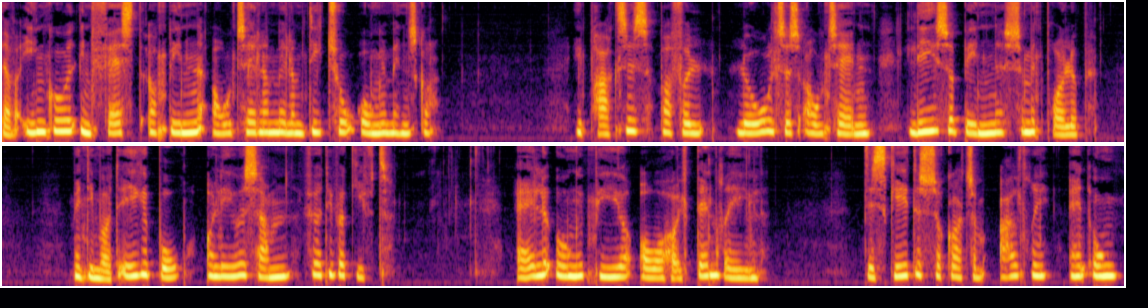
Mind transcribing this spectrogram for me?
Der var indgået en fast og bindende aftale mellem de to unge mennesker. I praksis var forlovelsesaftalen lige så bindende som et bryllup – men de måtte ikke bo og leve sammen, før de var gift. Alle unge piger overholdt den regel. Det skete så godt som aldrig, at en ung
